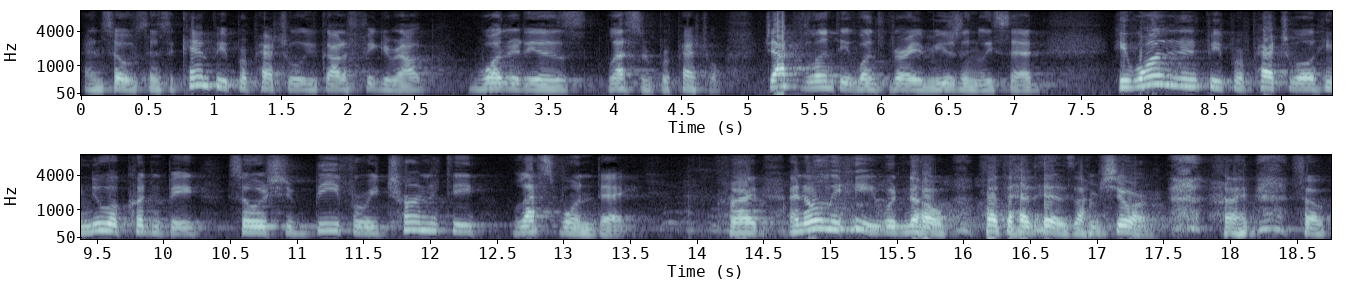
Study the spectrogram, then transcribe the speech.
And so since it can't be perpetual, you've got to figure out what it is less than perpetual. Jack Valenti once very amusingly said, he wanted it to be perpetual, he knew it couldn't be, so it should be for eternity less one day right? And only he would know what that is, I'm sure, right? So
